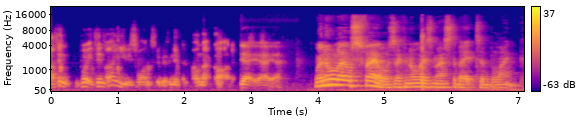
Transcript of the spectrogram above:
I think. Wait, didn't I use one to do with nipping on that card? Yeah, yeah, yeah. When all else fails, I can always masturbate to blank.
